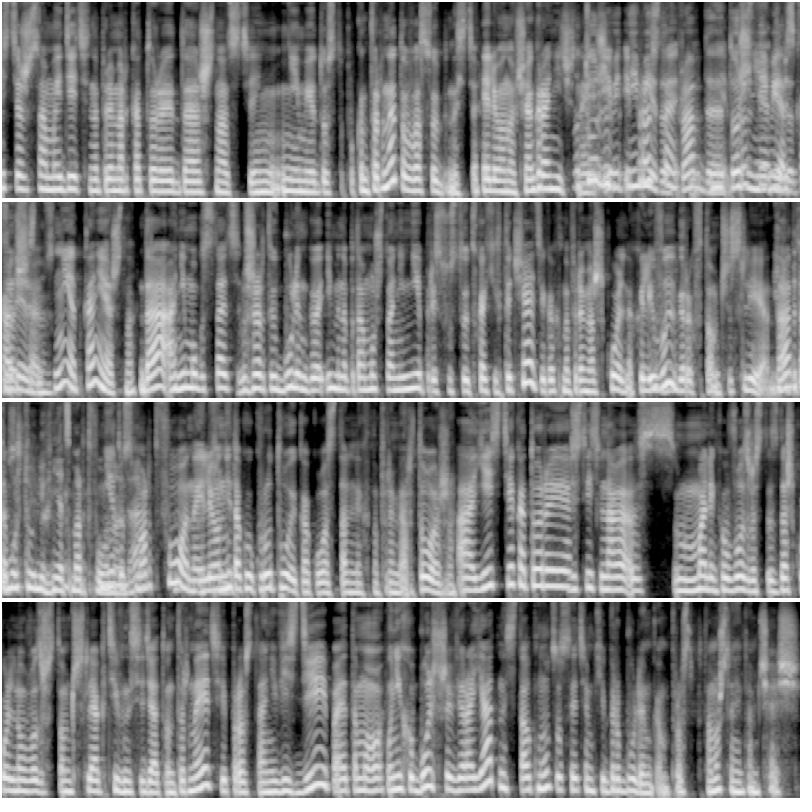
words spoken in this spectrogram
есть те же самые дети, например, которые до 16 не имеют доступа к интернету в особенности, или он очень ограниченный. Но тоже и, ведь и не просто, метод, правда? Не, тоже не метод Нет, конечно. Да, они могут стать жертвой буллинга именно потому, что они не присутствуют в каких-то чатиках, например, школьных, или в играх в том числе. Или да? потому что у них нет смартфона, Нету да? смартфона, или он не такой крутой, как у остальных, например, тоже. А есть те, которые действительно с маленького возраста, с дошкольного возраста в том числе активно сидят в интернете, и просто они везде, и поэтому у них больше вероятность столкнуться с этим кибербуллингом, просто потому что они там чаще.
